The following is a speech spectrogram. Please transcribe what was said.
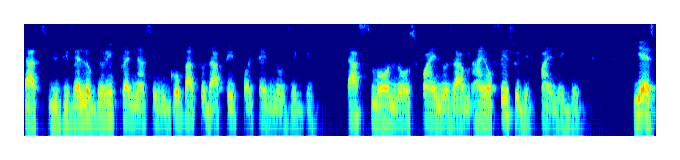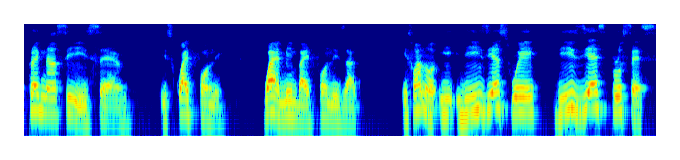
that you develop during pregnancy will go back to that pinpointed nose again. That small nose, fine nose, and, and your face will be fine again. Yes, pregnancy is um, is quite funny. What I mean by fun is that it's one of the easiest way, the easiest process,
